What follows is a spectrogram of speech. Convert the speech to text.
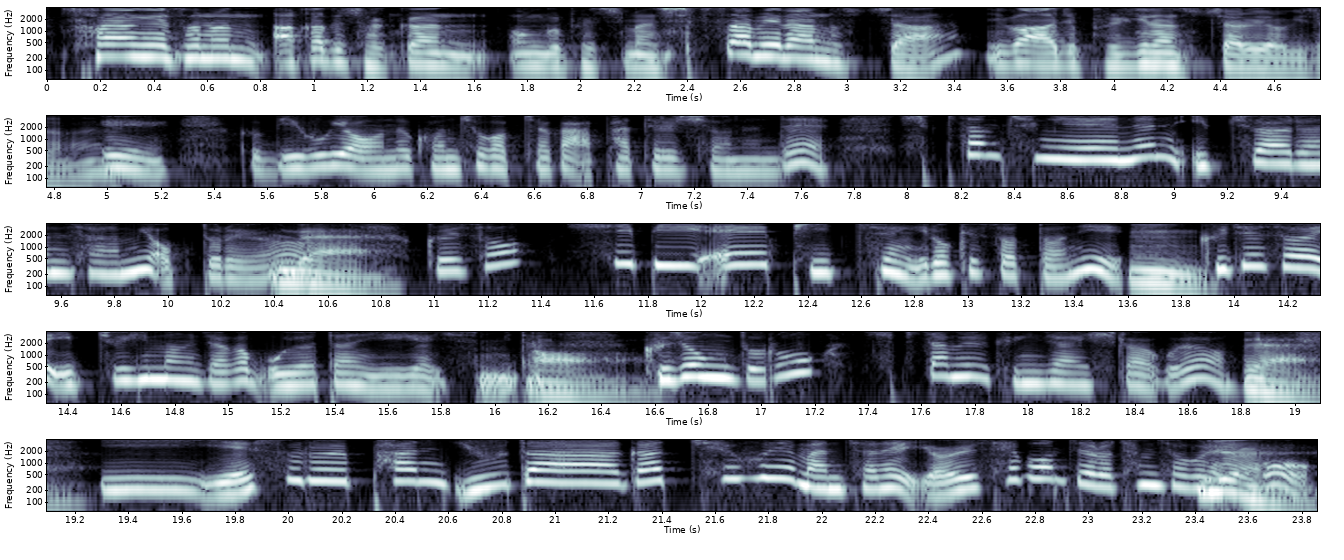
예. 서양에서는 아까도 잠깐 언급했지만 13이라는 숫자 이거 아주 불길한 숫자로 여기잖아요. 예, 그 미국의 어느 건축업자가 아파트를 지었는데 13층에는 입주하려는 사람이 없더래요. 네. 그래서 12의 B층 이렇게 썼더니 음. 그제서야 입주 희망자가 모였다는 얘기가 있습니다. 어. 그 정도로 13을 굉장히 싫어하고요. 예. 이 예수를 판 유다가 최후의 만찬에 13번째로 참석을 예. 했고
